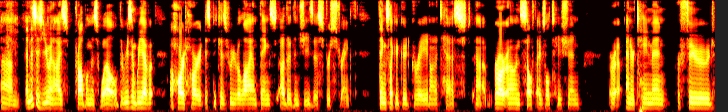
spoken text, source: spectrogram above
Um, and this is you and I's problem as well. The reason we have a, hard heart is because we rely on things other than Jesus for strength. Things like a good grade on a test, um, or our own self exaltation, or entertainment, or food,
